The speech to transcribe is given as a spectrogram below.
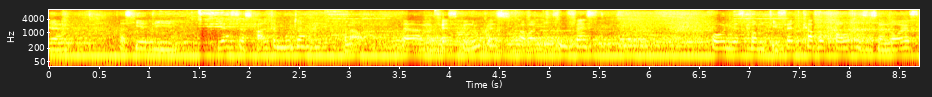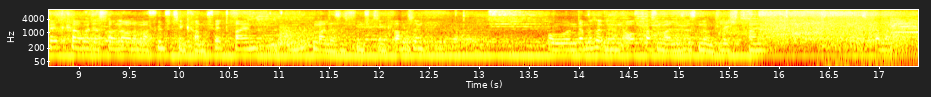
Ja, dass hier die, wie heißt das, Haltemutter genau. ähm, fest genug ist, aber nicht zu fest. Und jetzt kommt die Fettkappe drauf, das ist eine neue Fettkappe, da sollen auch nochmal 15 Gramm Fett rein. Wir vermuten mal, dass es 15 Gramm sind. Und da muss man ein bisschen aufpassen, weil das ist nur ein Blechteil. Das kann man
